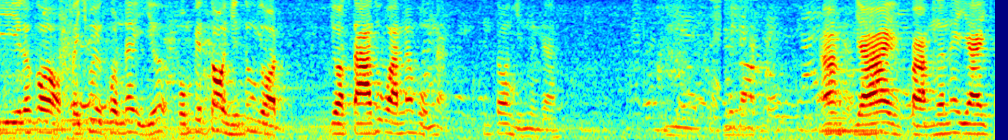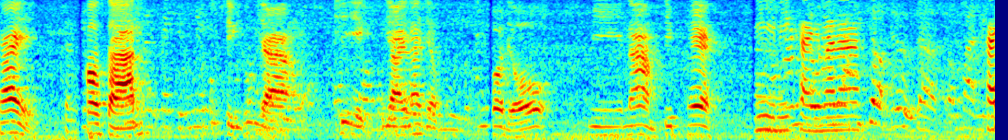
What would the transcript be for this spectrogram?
ดีๆ แล้วก็ไปช่วยคนได้เยอะ ผมเป็นต้อหินต้องหยอดหยอดตาทุกวันนะผมน่ะ เป็นต้อหินเหมือนกันอืมอะยายฝากเงินให้ยายใช้ข้าวสารทุกสิ่งทุกอย่างที่เอกยายน่าจะก็เดี๋ยวมีน้ำซิปแพกนี่มีไข่มานะไข่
